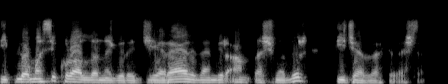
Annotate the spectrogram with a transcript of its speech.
diplomasi kurallarına göre cereyan eden bir antlaşmadır diyeceğiz arkadaşlar.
